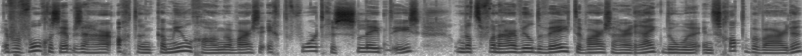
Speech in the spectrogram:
En vervolgens hebben ze haar achter een kameel gehangen waar ze echt voortgesleept is, omdat ze van haar wilde weten waar ze haar rijkdommen en schatten bewaarde.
